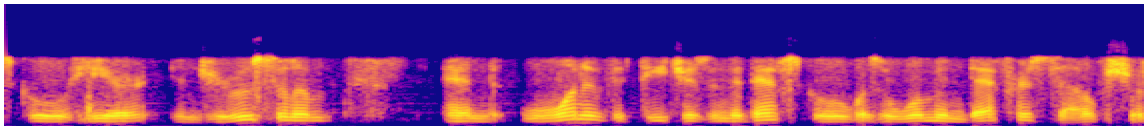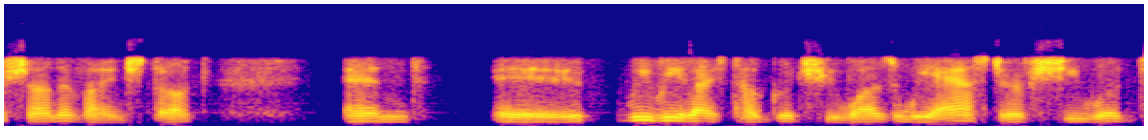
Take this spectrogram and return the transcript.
school here in Jerusalem. And one of the teachers in the deaf school was a woman deaf herself, Shoshana Weinstock. And uh, we realized how good she was, and we asked her if she would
